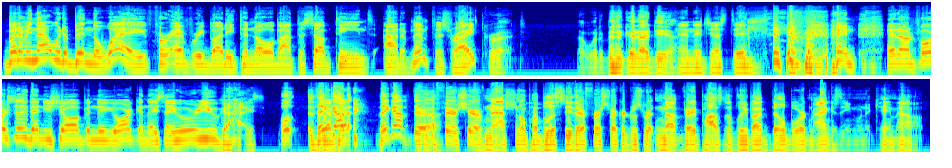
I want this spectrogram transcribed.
But, I mean, that would have been the way for everybody to know about the subteens out of Memphis, right? Correct. That would have been a good idea. And it just didn't. and and unfortunately, then you show up in New York and they say, who are you guys? well they Yeah, got but- they got their Yeah. a fair share of national publicity their first record was written up very positively by Billboard magazine when it came out yes.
